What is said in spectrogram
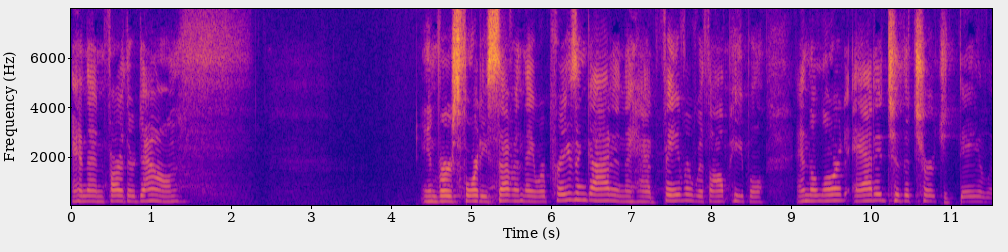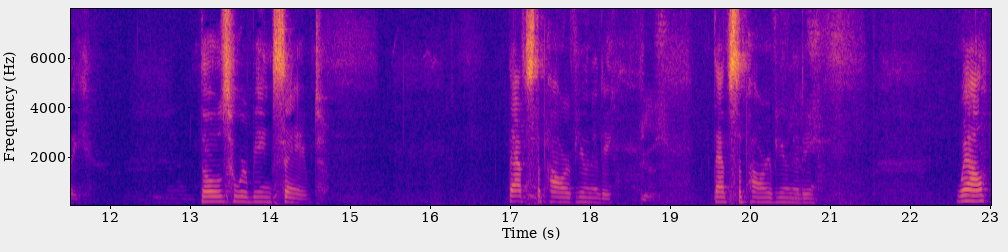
And then farther down, in verse 47, they were praising God and they had favor with all people. And the Lord added to the church daily those who were being saved. That's the power of unity. Yes. That's the power of unity. Well,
